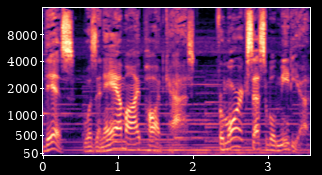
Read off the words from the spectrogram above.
This was an AMI podcast. For more accessible media,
